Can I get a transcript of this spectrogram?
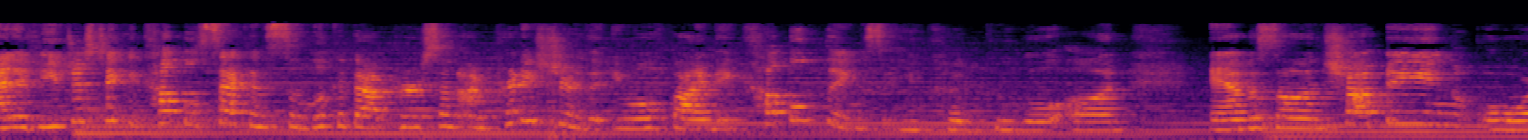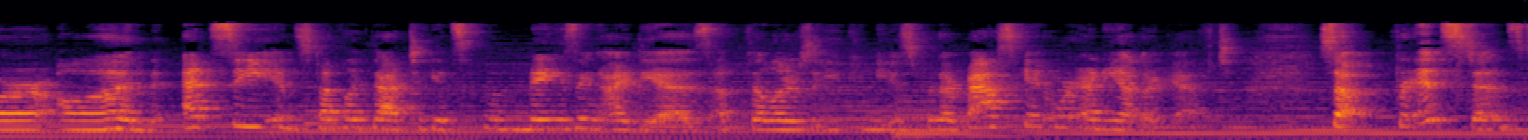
And if you just take a couple seconds to look at that person, I'm pretty sure that you will find a couple things that you could Google on Amazon shopping or on Etsy and stuff like that to get some amazing ideas of fillers that you can use for their basket or any other gift. So for instance,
